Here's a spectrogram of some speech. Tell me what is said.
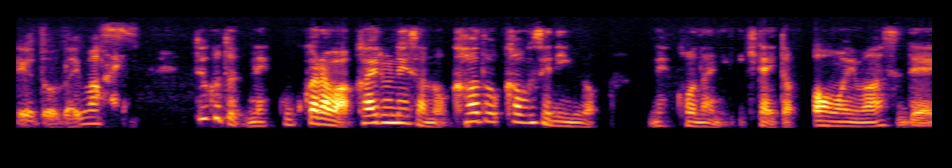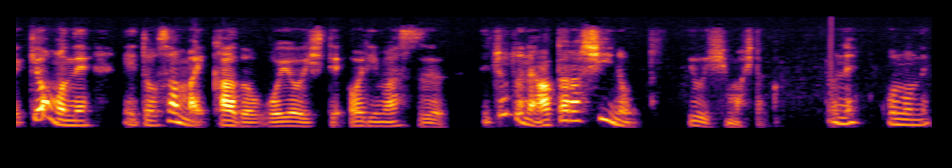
りがとうございます。はい、ということでね、ここからはカエル姉さんのカードカウンセリングのね、コーナーに行きたいと思います。で、今日もね、えっ、ー、と、3枚カードをご用意しております。でちょっとね、新しいのを用意しました。とね、このね、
